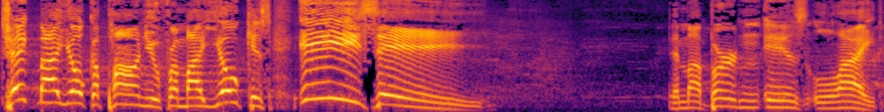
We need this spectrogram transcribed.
Take my yoke upon you for my yoke is easy and my burden is light.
